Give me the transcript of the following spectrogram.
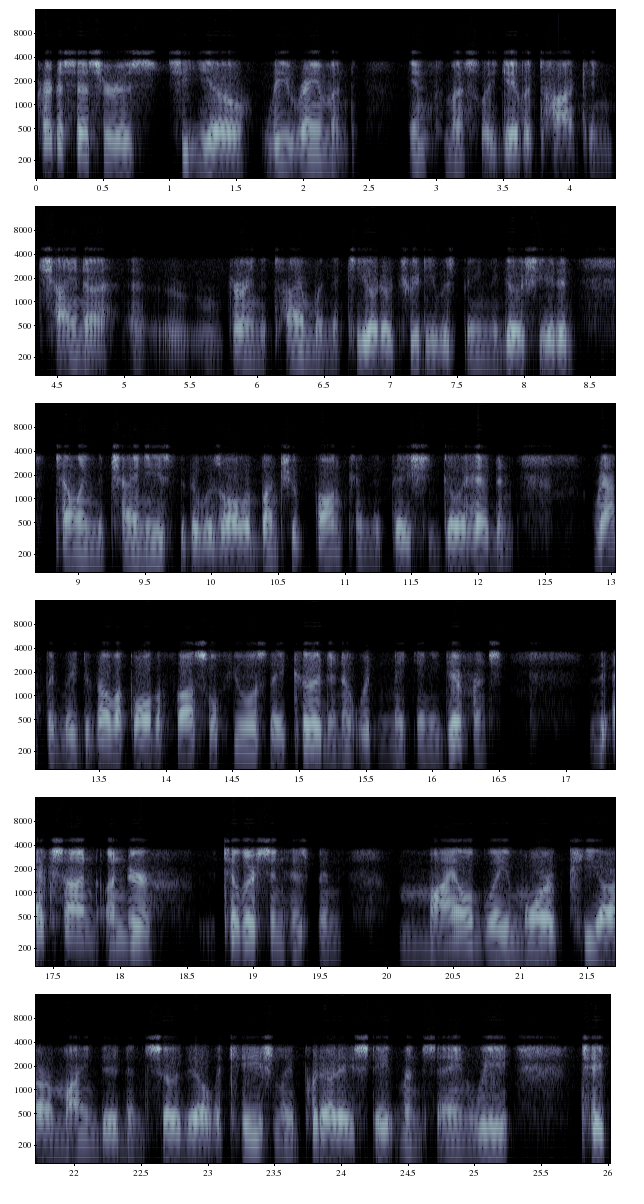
predecessor as CEO, Lee Raymond, infamously gave a talk in China uh, during the time when the Kyoto Treaty was being negotiated, telling the Chinese that it was all a bunch of bunk and that they should go ahead and rapidly develop all the fossil fuels they could and it wouldn't make any difference. The Exxon under Tillerson has been mildly more PR minded and so they'll occasionally put out a statement saying we take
